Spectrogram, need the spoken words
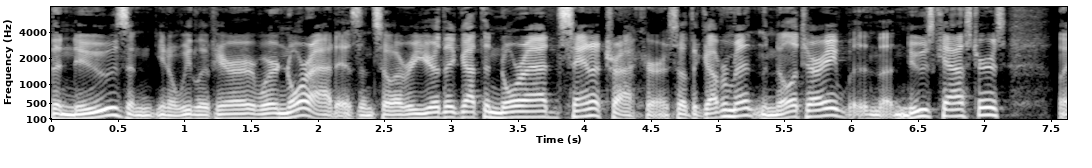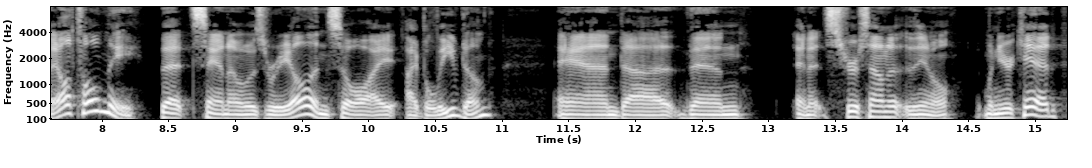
the news. And, you know, we live here where NORAD is. And so every year they've got the NORAD Santa tracker. And so the government and the military and the newscasters, they all told me that Santa was real. And so I, I believed them. And uh, then, and it sure sounded, you know, when you're a kid,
